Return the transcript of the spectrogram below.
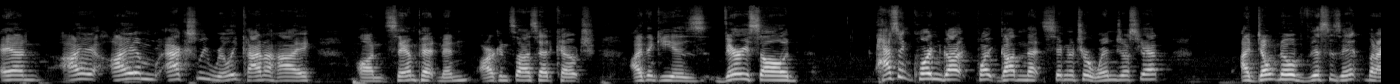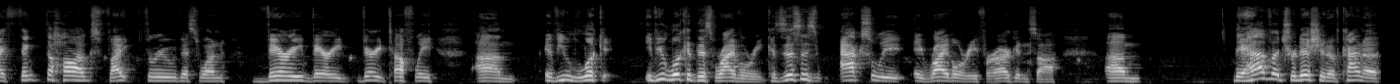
and I I am actually really kind of high on Sam Pittman, Arkansas's head coach. I think he is very solid. Hasn't quite got quite gotten that signature win just yet. I don't know if this is it, but I think the Hogs fight through this one very, very, very toughly. Um, if you look at if you look at this rivalry, because this is actually a rivalry for Arkansas, um, they have a tradition of kind of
